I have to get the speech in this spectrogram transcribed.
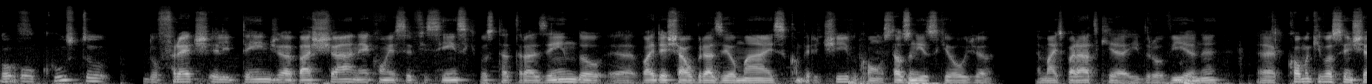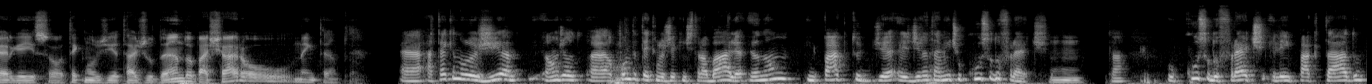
O, o custo do frete ele tende a baixar, né? Com essa eficiência que você está trazendo, uh, vai deixar o Brasil mais competitivo com os Estados Unidos que hoje é mais barato que a hidrovia, uhum. né? Uh, como que você enxerga isso? A tecnologia está ajudando a baixar ou nem tanto? É, a tecnologia, onde eu, a ponto da tecnologia que a gente trabalha, eu não impacto di é, diretamente o custo do frete. Uhum. Tá? O custo do frete ele é impactado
